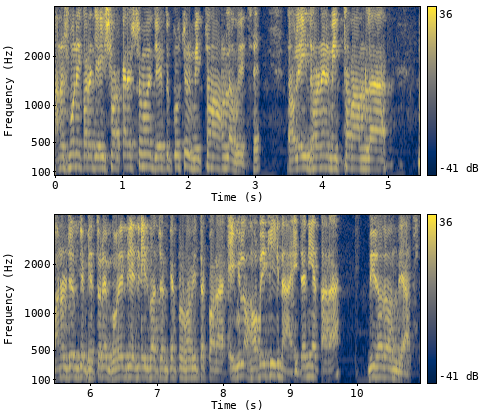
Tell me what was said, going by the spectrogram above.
মানুষ মনে করে যে এই সরকারের সময় যেহেতু প্রচুর মিথ্যা মামলা হয়েছে, তাহলে এই ধরনের মিথ্যা মামলা মানুষজনকে ভেতরে ভরে দিয়ে নির্বাচনকে প্রভাবিত করা, এগুলো হবে কি না, এটা নিয়ে তারা দ্বিধাদ্বন্দ্বে আছে।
